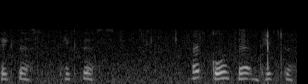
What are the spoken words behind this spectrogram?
Take this. Take this. Let go of that and take this.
